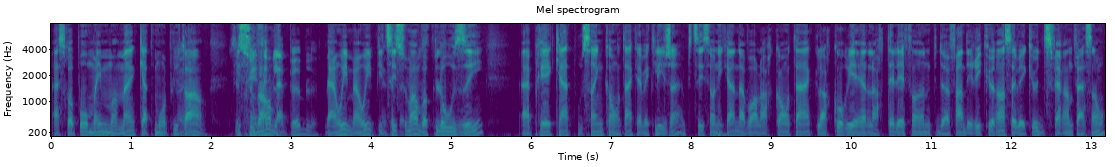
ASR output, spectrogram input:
elle sera pas au même moment quatre mois plus Ouais. tard. c'est Puis souvent, de la pub. là. ben oui, ben oui. Puis tu sais, c'est souvent, on va closer après quatre ou cinq contacts avec les gens. Puis tu sais, si on est capable d'avoir leur contact, leur courriel, leur téléphone, puis de faire des récurrences avec eux de différentes façons,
